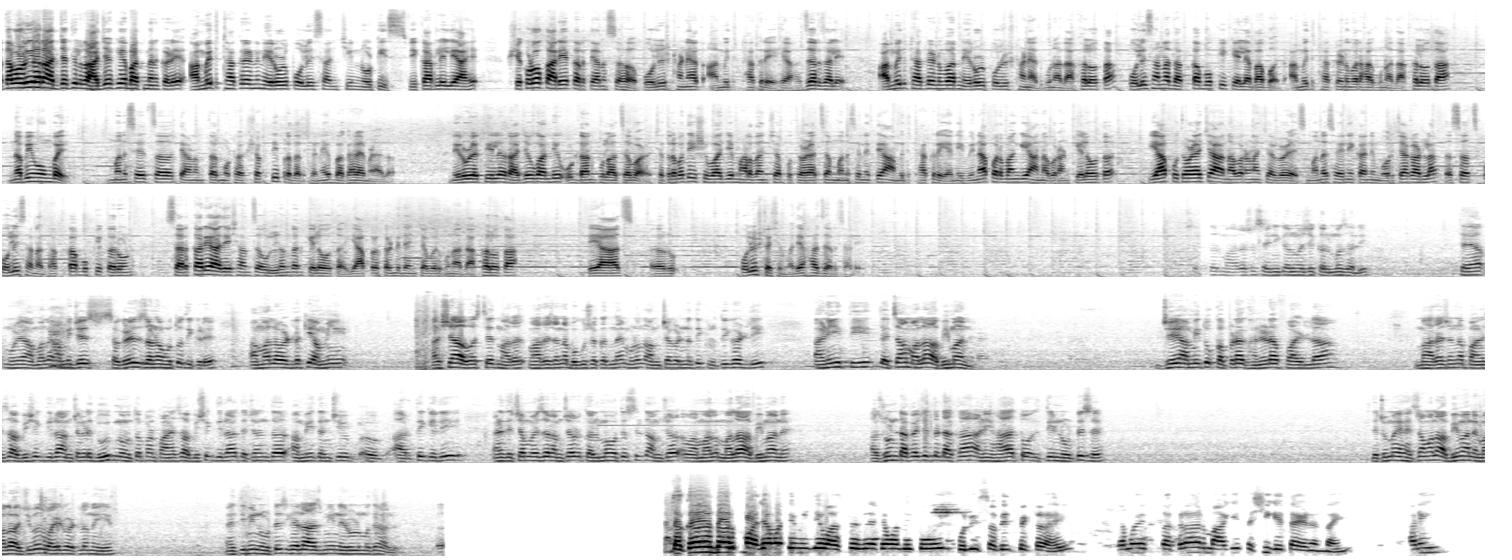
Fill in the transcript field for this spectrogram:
आता वळूया राज्यातील राजकीय बातम्यांकडे. अमित ठाकरे आणि नेरूळ पोलिसांची नोटीस स्वीकारलेली आहे. शेकडो कार्यकर्त्यांसह पोलीस ठाण्यात अमित ठाकरे हे हजर झाले. अमित ठाकरेंवर नेरूळ पोलीस ठाण्यात गुन्हा दाखल होता. पोलिसांना धक्काबुक्की केल्याबाबत अमित ठाकरेंवर हा गुन्हा दाखल होता. नवी मुंबईत मनसेचं त्यानंतर मोठं शक्ती प्रदर्शन हे बघायला मिळालं. नेरूळ येथील राजीव गांधी उड्डाणपुलाजवळ छत्रपती शिवाजी महाराजांच्या पुतळ्याचं मनसे नेते अमित ठाकरे यांनी विनापरवानगी अनावरण केलं होतं. या पुतळ्याच्या अनावरणाच्या वेळेस मनसैनिकांनी मोर्चा काढला तसंच पोलिसांना धक्काबुक्की करून सरकारी आदेशांचं उल्लंघन केलं होतं. या प्रकरणी त्यांच्यावर गुन्हा दाखल होता. ते आज रु- पोलीस स्टेशनमध्ये हजर झाले. सत्तर महाराष्ट्र सैनिकांवर जी कलमं झाली त्यामुळे आम्हाला आम्ही जे सगळेच जण होतो तिकडे आम्हाला वाटलं की आम्ही अशा अवस्थेत महाराज महाराजांना बघू शकत नाही म्हणून आमच्याकडनं ती कृती घडली आणि ती त्याचा मला अभिमान आहे. जे आम्ही तो कपडा घाणेडा फाडला महाराजांना पाण्याचा अभिषेक दिला आमच्याकडे दूध नव्हतं पण पाण्याचा अभिषेक दिला त्याच्यानंतर आम्ही त्यांची आरती केली आणि त्याच्यामुळे जर आमच्यावर कलम होत असतील तर आमच्यावर आम्हाला मला अभिमान आहे. अजून टाकायचे तर टाका आणि हा तो ती नोटीस आहे. त्याच्यामुळे ह्याचा मला अभिमान आहे. मला अजिबात वाईट वाटलं नाही आहे आणि ती मी नोटीस घ्यायला आज मी नेरूळमध्ये आलो तक्रारदार माझ्या मते मी जे वाचतो त्याच्यामध्ये तो एक पोलीस सब इन्स्पेक्टर आहे. त्यामुळे तक्रार मागे तशी घेता येणार नाही. आणि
